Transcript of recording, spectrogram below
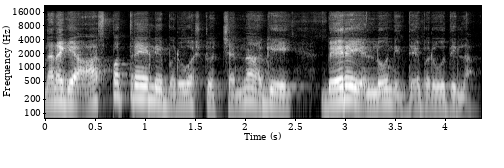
ನನಗೆ ಆಸ್ಪತ್ರೆಯಲ್ಲಿ ಬರುವಷ್ಟು ಚೆನ್ನಾಗಿ ಬೇರೆ ಎಲ್ಲೂ ನಿದ್ದೆ ಬರುವುದಿಲ್ಲ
